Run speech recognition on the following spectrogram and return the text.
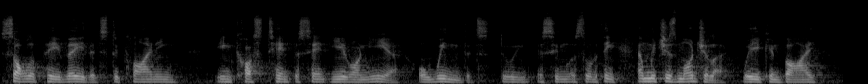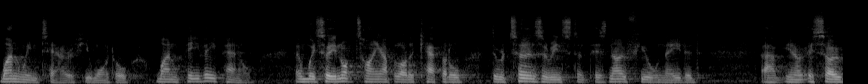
solar PV that's declining in cost 10% year on year, or wind that's doing a similar sort of thing, and which is modular, where you can buy one wind tower if you want, or one PV panel. And so you're not tying up a lot of capital, the returns are instant, there's no fuel needed. Um, you know, so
